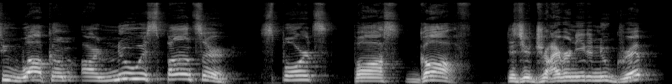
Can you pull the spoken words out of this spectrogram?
to welcome our newest sponsor, Sports Boss Golf. Does your driver need a new grip?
